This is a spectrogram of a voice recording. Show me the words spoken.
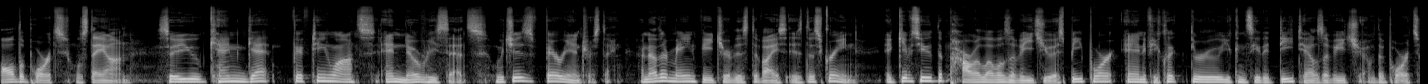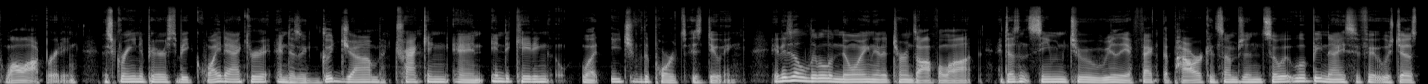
all the ports will stay on. So you can get 15 watts and no resets, which is very interesting. Another main feature of this device is the screen. It gives you the power levels of each USB port, and if you click through, you can see the details of each of the ports while operating. The screen appears to be quite accurate and does a good job tracking and indicating what each of the ports is doing. It is a little annoying that it turns off a lot. It doesn't seem to really affect the power consumption, so it would be nice if it was just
